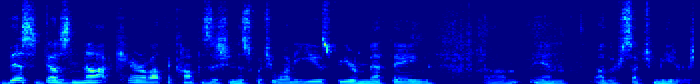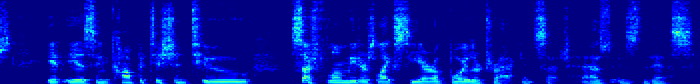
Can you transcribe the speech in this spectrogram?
This does not care about the composition. This is what you want to use for your methane um, and other such meters. It is in competition to such flow meters like Sierra BoilerTrak and such, as is this.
